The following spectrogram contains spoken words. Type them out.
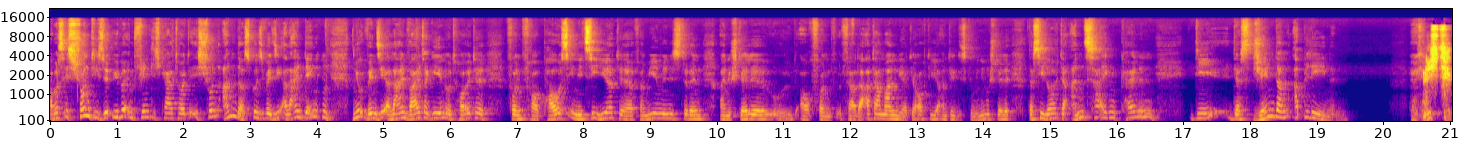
Aber es ist schon diese Überempfindlichkeit heute ist schon anders. Wenn Sie allein denken, wenn Sie allein weitergehen und heute von Frau Paus initiiert, der Familienministerin, eine Stelle auch von Ferda Attermann, die hat ja auch die Antidiskriminierungsstelle, dass die Leute anzeigen können, die das Gendern ablehnen. Nicht?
